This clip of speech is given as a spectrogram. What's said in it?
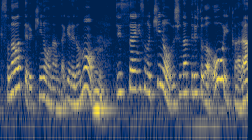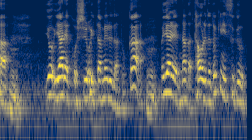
備わってる機能なんだけれども、うん。実際にその機能を失ってる人が多いからう、ん。よやれ腰を痛めるだとか、やれなんか倒れた時にすぐ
